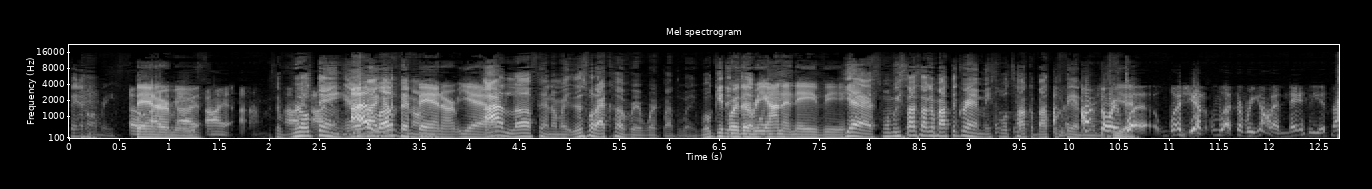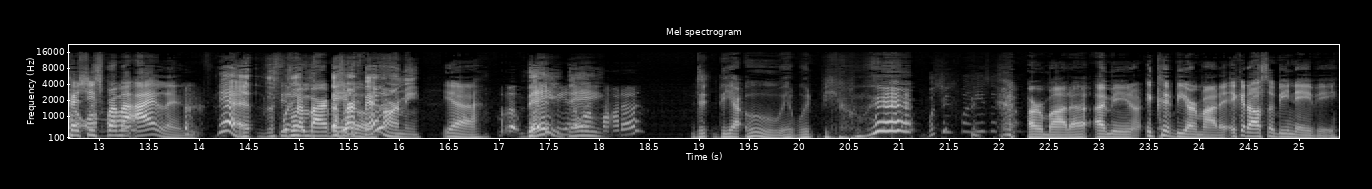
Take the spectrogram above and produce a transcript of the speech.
Fan army. Oh, Fan I, armies. I, I, It's a I- real I- thing. I I Everybody got love a the fan army. fan army. Yeah, I love fan army. This is what I cover at work, by the way. We'll get into or the that Rihanna we- Navy. Yes, when we start talking about the Grammys, we'll talk about the fan I'm army. sorry. Yeah. What what she had, what the Rihanna Navy? It's Because she's from an island. Yeah, this She's is- from That's her fan army. Yeah. But would They- it be an they- Armada? D- the uh, ooh, it would be What you what you? Armada. I mean, it could be Armada. It could also be Navy.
